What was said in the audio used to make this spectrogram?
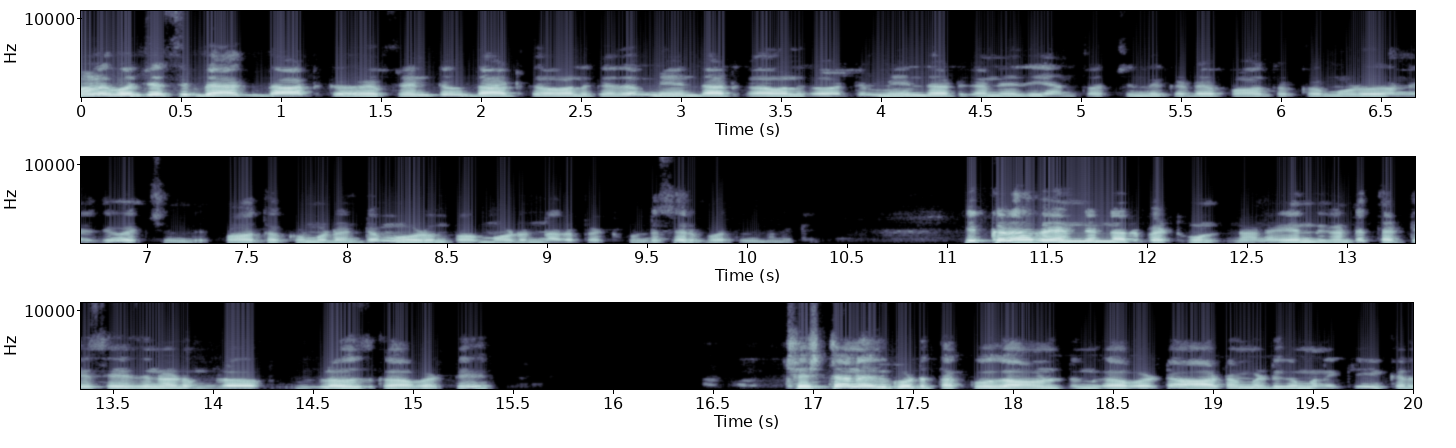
మనకు వచ్చేసి బ్యాక్ దాట్ ఫ్రంట్ దాట్ కావాలి కదా మెయిన్ దాట్ కావాలి కాబట్టి మెయిన్ దాట్ అనేది ఎంత వచ్చింది ఇక్కడ పాతొక్క మూడు అనేది వచ్చింది. పాతొక్క మూడు అంటే మూడు మూడున్నర పెట్టుకుంటే సరిపోతుంది మనకి. ఇక్కడ రెండున్నర పెట్టుకుంటున్నాను. ఎందుకంటే థర్టీ సైజ్ నడుము బ్లౌజ్ కాబట్టి చెస్ట్ అనేది కూడా తక్కువగా ఉంటుంది కాబట్టి ఆటోమేటిక్గా మనకి ఇక్కడ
